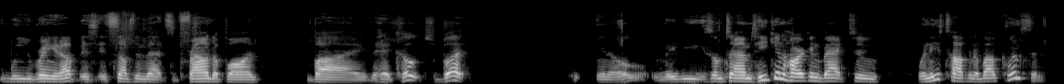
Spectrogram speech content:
when you bring it up, it's, it's something that's frowned upon by the head coach. But, you know, maybe sometimes he can harken back to when he's talking about Clemson.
